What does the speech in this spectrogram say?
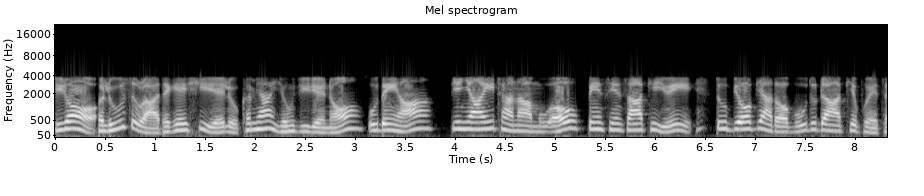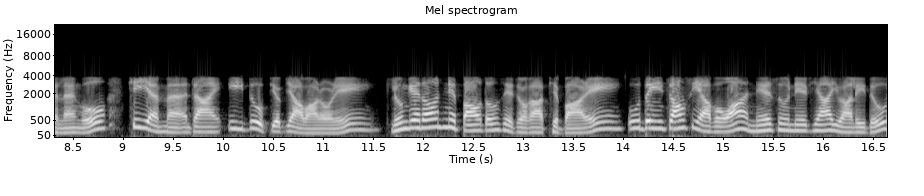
ဒီတော့ဘလူးဆိုတာတကယ်ရှိရဲလို့ခမယုံကြည်တယ်နော်ဦးသိန်းဟာ ပညာရေးဌာနမူအုပ်ပင်စင်စားဖြစ်၍သူပြောပြသောဘူးတုဒဖြစ်ဖွယ်ဇလံကိုဖြစ်ရမှန်အတိုင်းဤသို့ပြောပြပါတော့တယ်။လွန်ခဲ့သောနှစ်ပေါင်း30ကျော်ကဖြစ်ပါတယ်။ဦးသိန်းကျောင်းဆရာဘဝနေစွန်နေဖျားရွာလေးသို့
